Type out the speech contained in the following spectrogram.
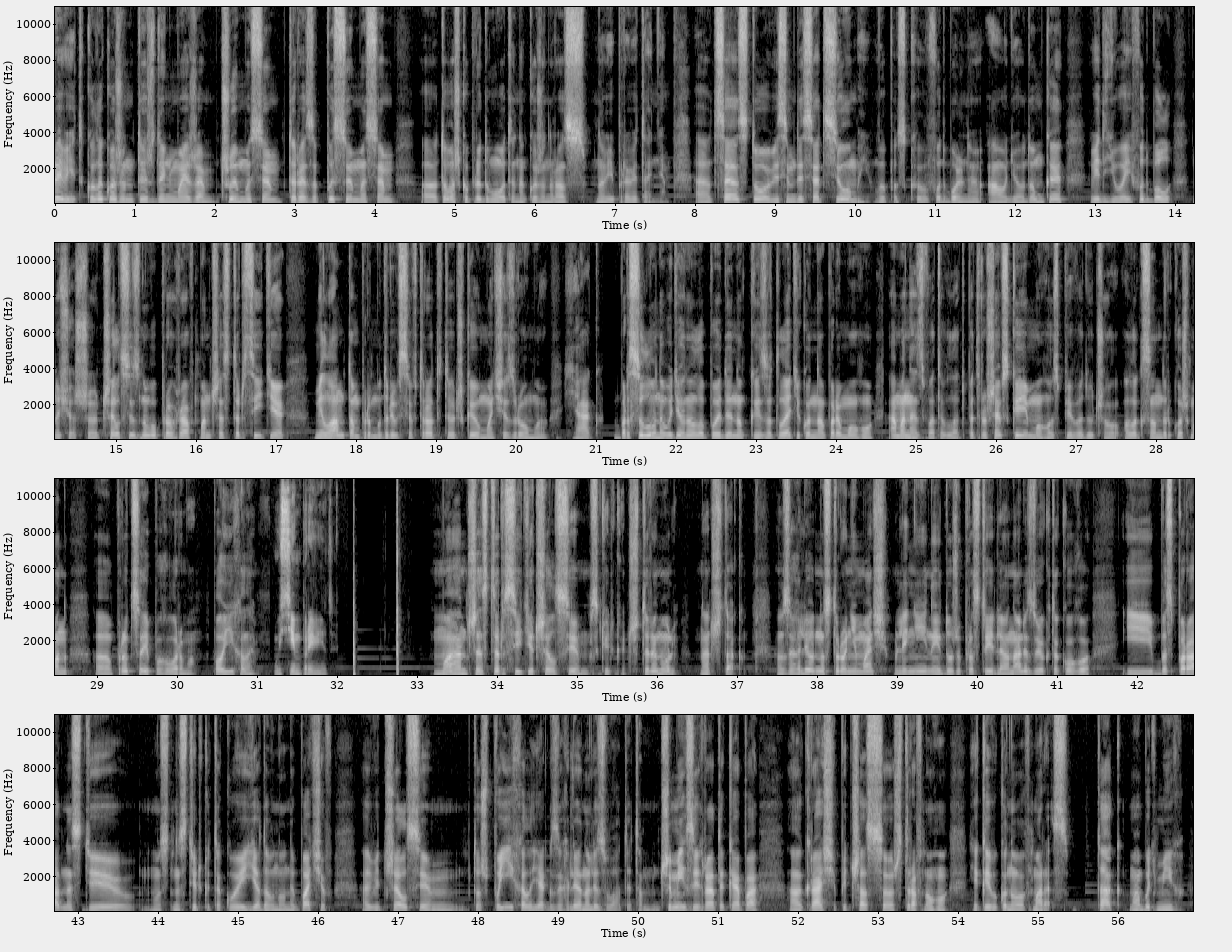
Привіт! Коли кожен тиждень майже чуємося, тере записуємося, то важко придумувати на кожен раз нові привітання. Е, Це 187-й випуск футбольної аудіодумки від UA Football. Ну що ж, Челсі знову програв Манчестер Сіті, Мілан там примудрився втратити очки у матчі з Ромою. Як? Барселона витягнула поєдинок із Атлетіко на перемогу. А мене звати Влад Петрушевський, мого співведучого Олександр Кошман. Е, Про це і поговоримо. Поїхали. Усім привіт. Манчестер Сіті Челсі. Скільки? 4-0? Наче так. Взагалі односторонній матч, лінійний, дуже простий для аналізу, як такого, і безпорадності, ось настільки такої, я давно не бачив від Челсі. Тож поїхали, як взагалі аналізувати. Там, чи міг зіграти Кепа краще під час штрафного, який виконував Марес? Так, мабуть, міг.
